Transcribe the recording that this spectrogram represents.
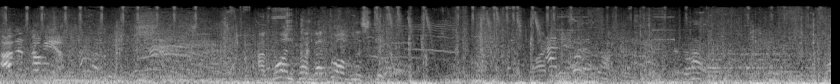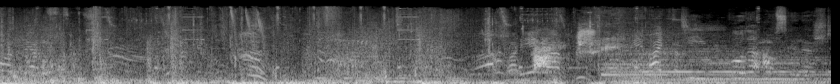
Alle zu mir. Огонь по готовности. Barriere aktiv. Geh weiter. Team wurde ausgelöscht.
